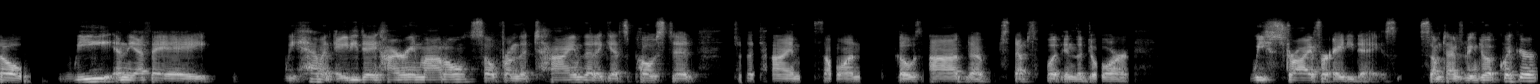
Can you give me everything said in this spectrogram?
So we in the FAA, we have an 80-day hiring model. So from the time that it gets posted to the time someone goes on, uh, steps foot in the door, we strive for 80 days. Sometimes we can do it quicker,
